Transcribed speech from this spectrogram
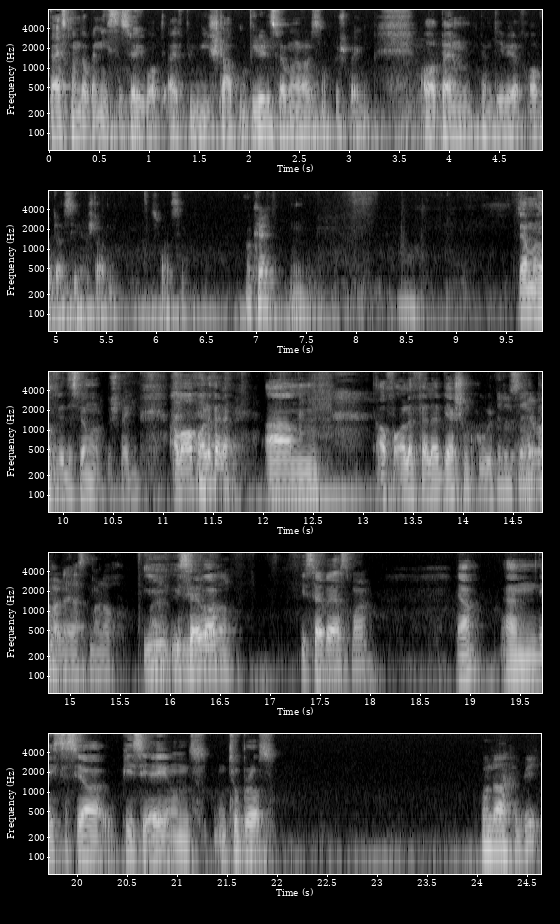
weiß gar nicht, ob er nächstes Jahr überhaupt IFBB starten will, das werden wir alles noch besprechen. Aber beim, beim DWFV wird er sicher starten. Das weiß ich. Okay. Werden wir noch, das werden wir noch besprechen. Aber auf alle Fälle, ähm, auf alle Fälle wäre schon cool. Ja, du selber halt erstmal noch. Ich- ich selber? fordern. Ich selber erstmal. Ja, ähm, nächstes Jahr PCA und, und Two Bros. Und IFBB?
